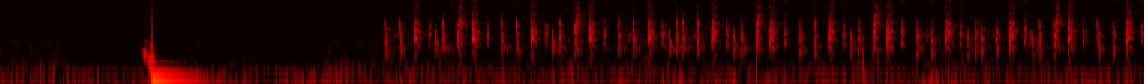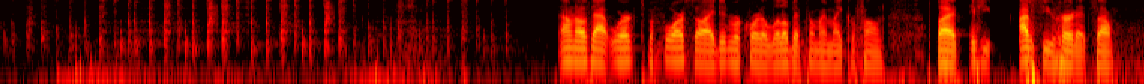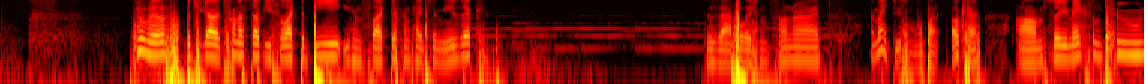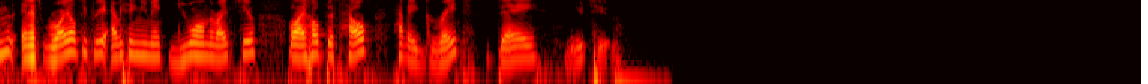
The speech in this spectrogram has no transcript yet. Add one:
I don't know if that worked before, so I did record a little bit from my microphone. But if you obviously you heard it, so who will? But you got a ton of stuff. You select a beat, you can select different types of music. This is Appalachian Sunrise. I might do something with that. Okay. Um, so you make some tunes, and it's royalty free. Everything you make, you own the rights to. Well, I hope this helped. Have a great day, YouTube.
